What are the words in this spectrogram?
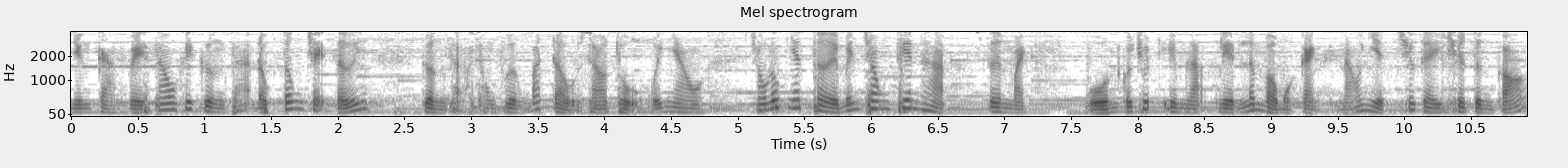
Nhưng càng về sau khi cường giả độc tông chạy tới, cường giả song phương bắt đầu giao thủ với nhau. Trong lúc nhất thời bên trong thiên hạt, sơn mạch, vốn có chút im lặng liền lâm vào một cảnh náo nhiệt trước đây chưa từng có.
